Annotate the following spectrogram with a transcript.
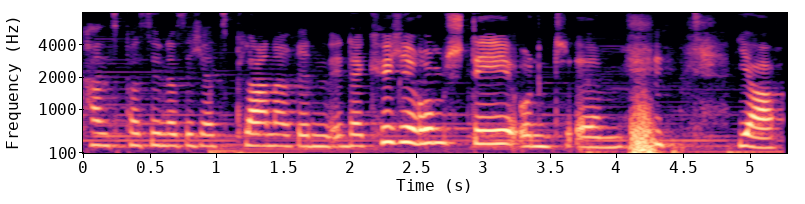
kann es passieren, dass ich als Planerin in der Küche rumstehe und ähm, ja,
